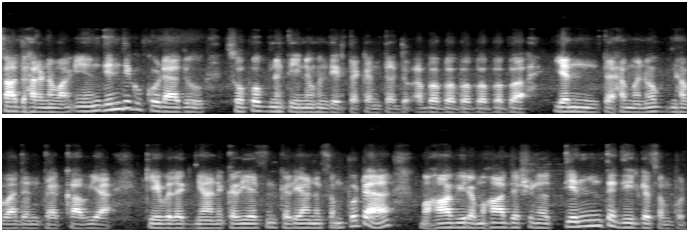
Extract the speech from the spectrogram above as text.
ಸಾಧಾರಣವಾಗಿ ಎಂದೆಂದಿಗೂ ಕೂಡ ಅದು ಸ್ವಪೋಜ್ಞತೆಯನ್ನು ಹೊಂದಿರತಕ್ಕಂಥದ್ದು. ಅಬ್ಬಬ್ಬಬ್ಬಬ್ಬಬ್ಬ ಎಂತಹ ಮನೋಜ್ಞವಾದಂಥ ಕಾವ್ಯ. ಕೇವಲ ಜ್ಞಾನ ಕಲಿಯ, ಕಲ್ಯಾಣ ಸಂಪುಟ, ಮಹಾವೀರ ಮಹಾದರ್ಶನ ಅತ್ಯಂತ ದೀರ್ಘ ಸಂಪುಟ.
